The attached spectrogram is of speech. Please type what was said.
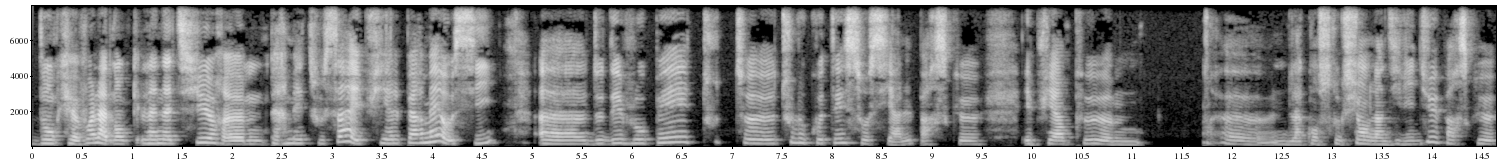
Donc euh, voilà, donc la nature euh, permet tout ça et puis elle permet aussi euh, de développer tout, tout le côté social parce que et puis un peu la construction de l'individu parce que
